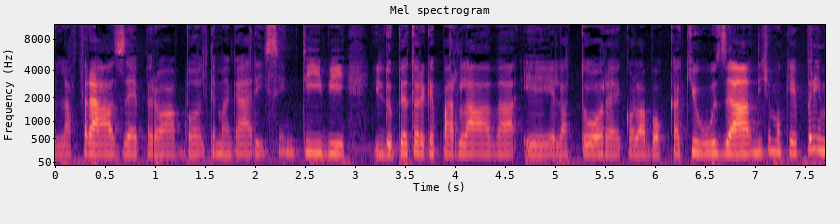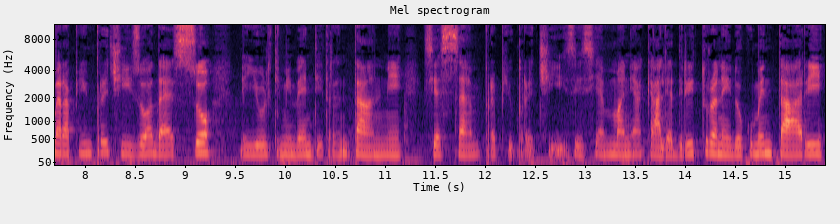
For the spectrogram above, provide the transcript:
la frase, però a volte magari sentivi il doppiatore che parlava e l'attore con la bocca chiusa, diciamo che prima era più impreciso, adesso negli ultimi 20-30 anni si è sempre più precisi, si è maniacali, addirittura nei documentari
